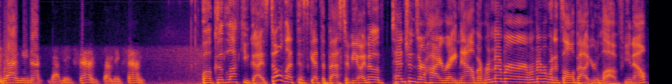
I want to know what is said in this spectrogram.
Yeah, I mean that that makes sense. That makes sense. Well, good luck, you guys. Don't let this get the best of you. I know tensions are high right now, but remember, remember what it's all about. Your love, you know.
